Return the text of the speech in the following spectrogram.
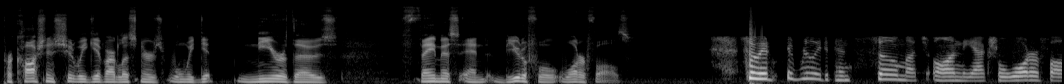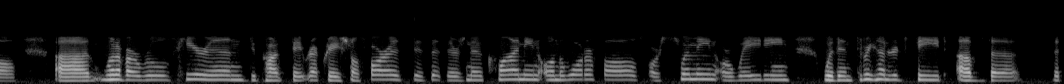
precautions should we give our listeners when we get near those famous and beautiful waterfalls? So it, it really depends so much on the actual waterfall. Uh, one of our rules here in DuPont State Recreational Forest is that there's no climbing on the waterfalls or swimming or wading within 300 feet of the, the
